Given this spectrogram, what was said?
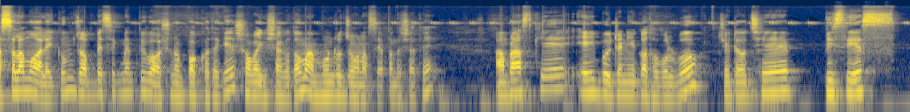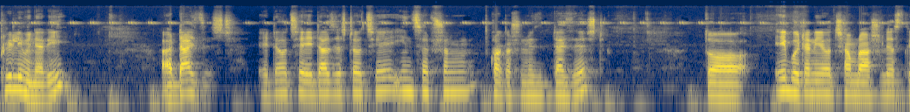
আসসালামু আলাইকুম জব বেসিক ম্যাথ পিভাশনের পক্ষ থেকে সবাইকে স্বাগতম। আমি মনোরঞ্জন আছি আপনাদের সাথে। আমরা আজকে এই বইটা নিয়ে কথা বলব, যেটা হচ্ছে বিসিএস প্রিলিমিনারি ডাইজেস্ট এটা হচ্ছে, এই ডাইজেস্টটা হচ্ছে ইনসেপশন প্রকাশনের ডাইজেস্ট তো এই বইটা নিয়ে হচ্ছে আমরা আসলে আজকে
